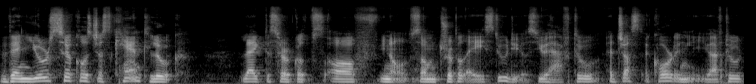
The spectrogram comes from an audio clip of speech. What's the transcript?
then your circles just can't look like the circles of you know some AAA studios. You have to adjust accordingly. You have to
